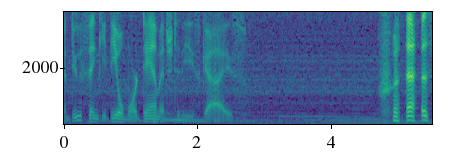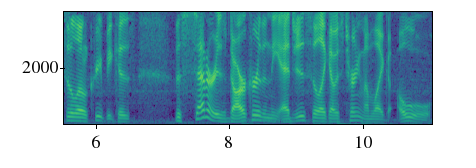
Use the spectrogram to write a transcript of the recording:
I do think you deal more damage to these guys. That's a little creepy because the center is darker than the edges, so like I was turning, I'm like, oh,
